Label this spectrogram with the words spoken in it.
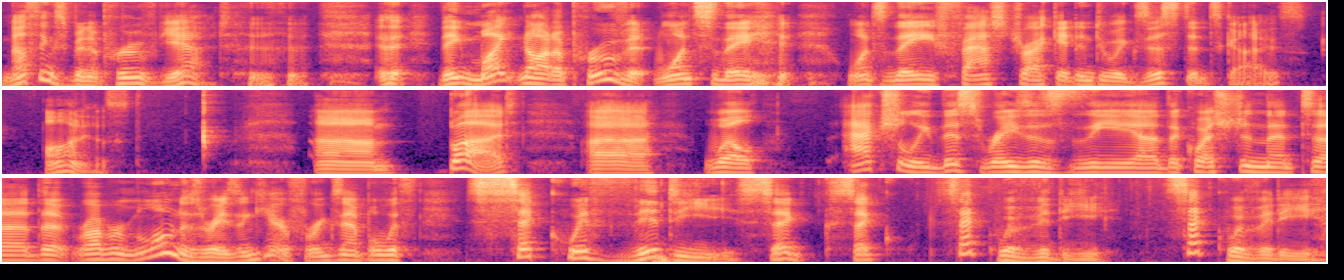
nothing's been approved yet. they might not approve it once they once they fast track it into existence, guys. Honest. Um, but uh, well, actually, this raises the uh, the question that uh, that Robert Malone is raising here. For example, with Sequivity, Sec, Sec, Sequivity sequivity.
